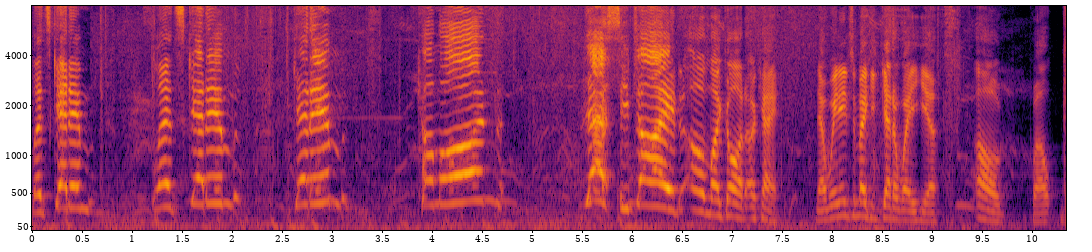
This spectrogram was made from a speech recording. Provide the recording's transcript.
Let's get him. Let's get him. Get him. Come on. Yes, he died. Oh my god. Okay. Now we need to make a getaway here. Oh, well.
